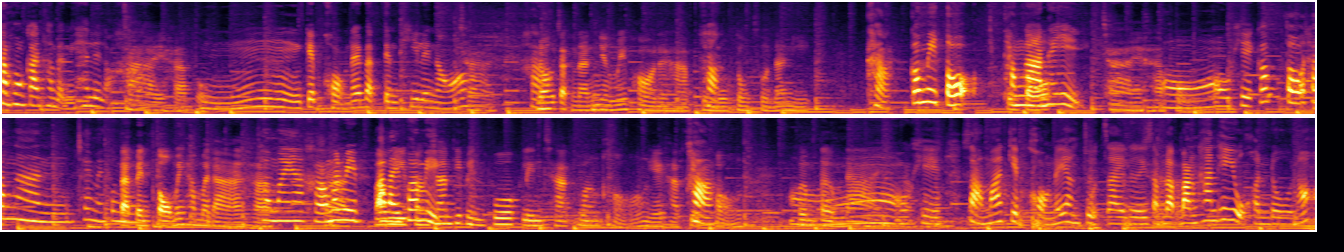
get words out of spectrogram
ทางโครงการทำแบบนี้ให้เลยเหรอคะ ใช่ครับผอืมมเก็บของได้แบบเต็มที่เลยเนาะใช่ค่ะนอกจากนั้นยังไม่พอนะครับคุณค่ะมุกตรงโซนด้านนี้ ค่ะ ก็มีโต๊ะเป็นทำงานโต๊ะให้อีก ใช่ครับอ๋อ ผมโอเค ก็โต๊ะทำงานใช่ไหมคุณแต่มิ้เป็นโต๊ะไม่ธรรมดาครับทำไมอะคะ มันมีใช่อะไรนเพิ่มอีก ฟังก์ชันที่เป็นพวกลิ้นชักวางของอย่างเงี้ยครับเก็บค่ะ ของเพิ่มเติมได้อ๋อครับโอเคสามารถเก็บของได้อย่างจุใจเลยสำหรับบางท่านที่อยู่คอนโดเนาะ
